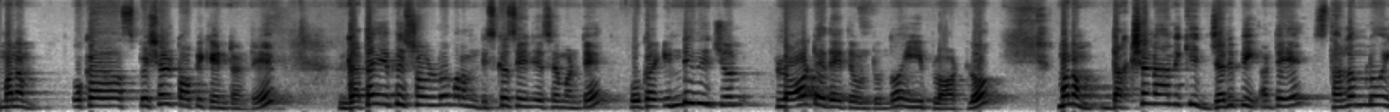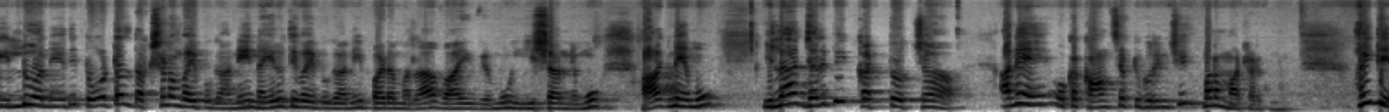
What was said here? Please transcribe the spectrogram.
మనం ఒక స్పెషల్ టాపిక్ ఏంటంటే గత ఎపిసోడ్లో మనం డిస్కస్ ఏం చేసామంటే ఒక ఇండివిజువల్ ప్లాట్ ఏదైతే ఉంటుందో ఈ ప్లాట్లో మనం దక్షిణానికి జరిపి అంటే స్థలంలో ఇల్లు అనేది టోటల్ దక్షిణం వైపు కానీ నైరుతి వైపు కానీ పడమర వాయువ్యము ఈశాన్యము ఆగ్నేయము ఇలా జరిపి కట్టొచ్చా అనే ఒక కాన్సెప్ట్ గురించి మనం మాట్లాడుకున్నాం అయితే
